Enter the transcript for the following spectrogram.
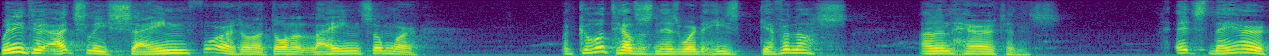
We need to actually sign for it on a dotted line somewhere. But God tells us in His Word that He's given us an inheritance. It's there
